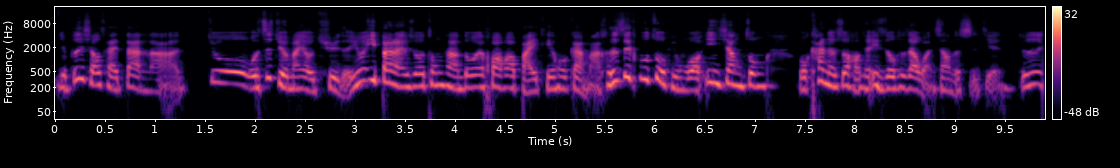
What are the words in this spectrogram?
也不是小彩蛋啦。就我是觉得蛮有趣的，因为一般来说通常都会画画白天或干嘛，可是这部作品我印象中我看的时候好像一直都是在晚上的时间，就是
